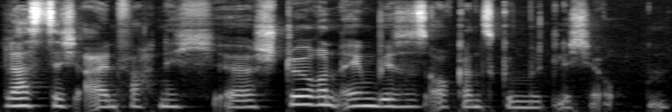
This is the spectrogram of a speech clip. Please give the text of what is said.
lass dich einfach nicht äh, stören. Irgendwie ist es auch ganz gemütlich hier oben.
